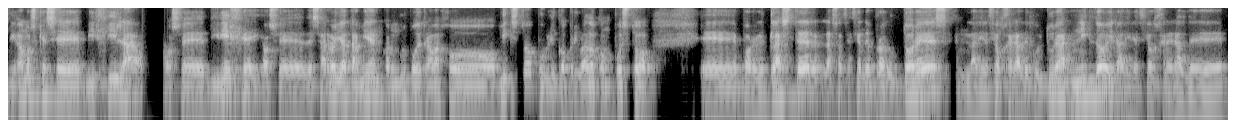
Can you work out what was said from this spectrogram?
digamos que se vigila o se dirige o se desarrolla también con un grupo de trabajo mixto, público-privado compuesto eh, por el clúster, la Asociación de Productores, la Dirección General de Cultura, NICDO y la Dirección General de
